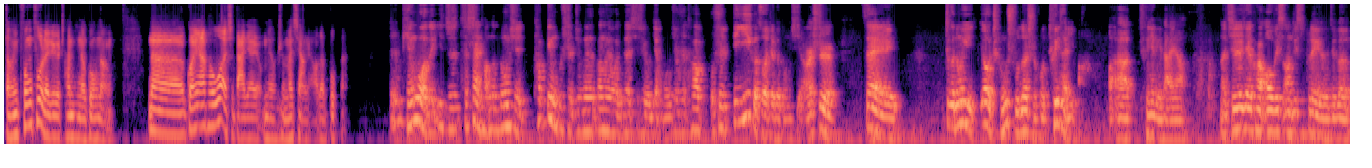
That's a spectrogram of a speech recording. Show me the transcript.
等于丰富了这个产品的功能。那关于 Apple Watch，大家有没有什么想聊的部分？其实苹果的一直它擅长的东西，它并不是就跟刚才我在其实有讲过，就是它不是第一个做这个东西，而是在这个东西要成熟的时候推它一把，把它呈现给大家。那其实这块 Always on Display 的这个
